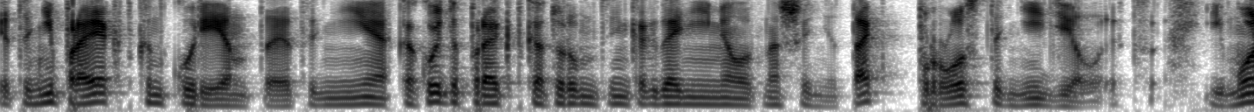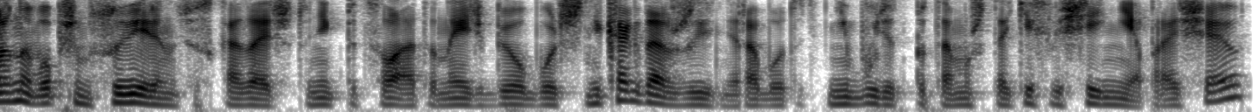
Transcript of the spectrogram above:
Это не проект конкурента, это не какой-то проект, к которому ты никогда не имел отношения. Так просто не делается. И можно, в общем, с уверенностью сказать, что Ник Пиццелата на HBO больше никогда в жизни жизни работать не будет, потому что таких вещей не прощают.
